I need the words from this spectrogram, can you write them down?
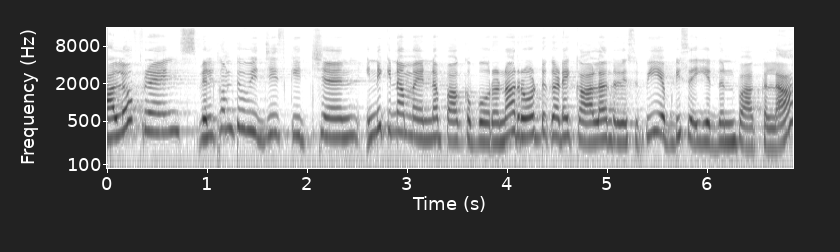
Hello friends welcome to Viji's kitchen இன்றைக்கி நம்ம என்ன பார்க்க போகிறோன்னா ரோட்டு கடை காளான் ரெசிபி எப்படி செய்யறதுன்னு பார்க்கலாம்.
